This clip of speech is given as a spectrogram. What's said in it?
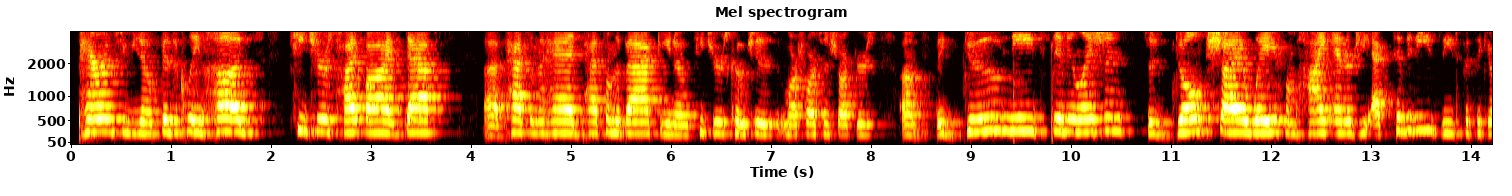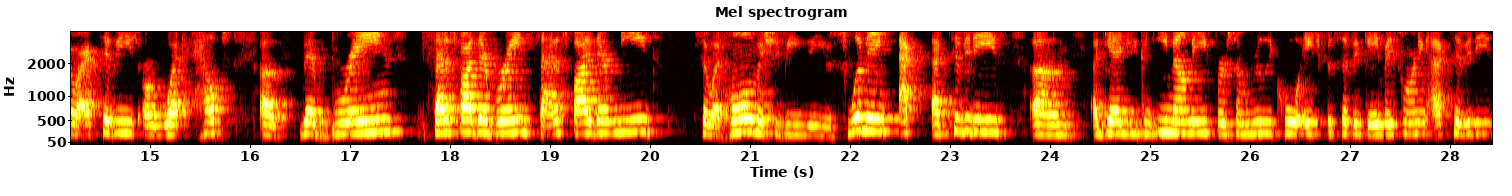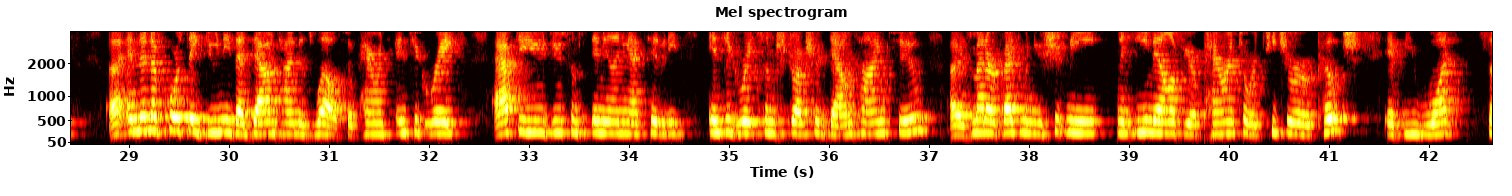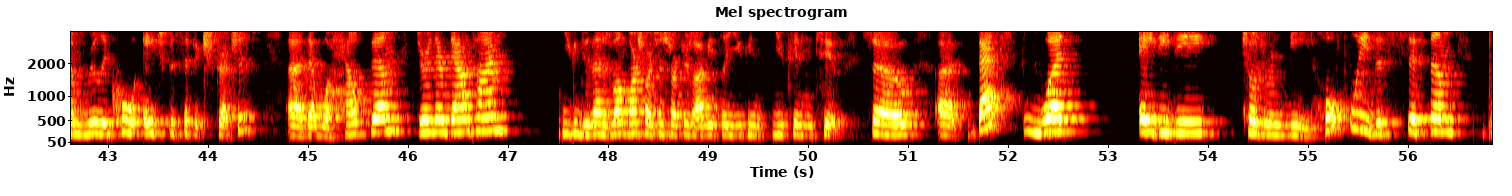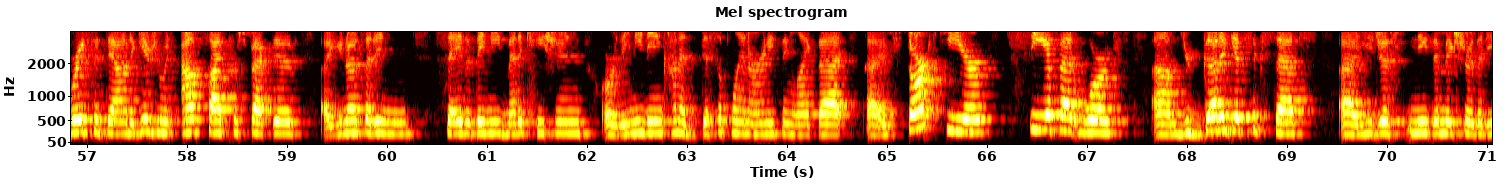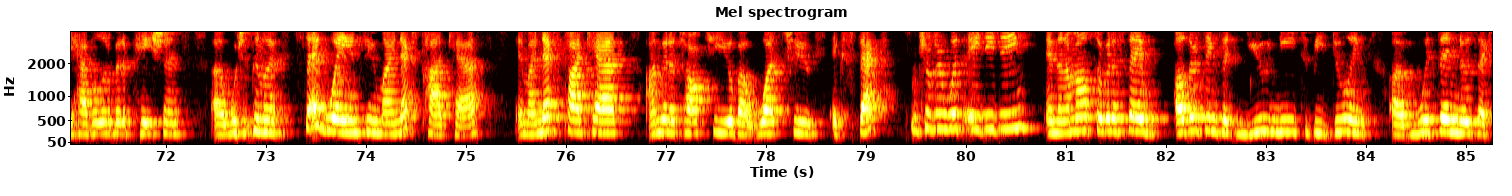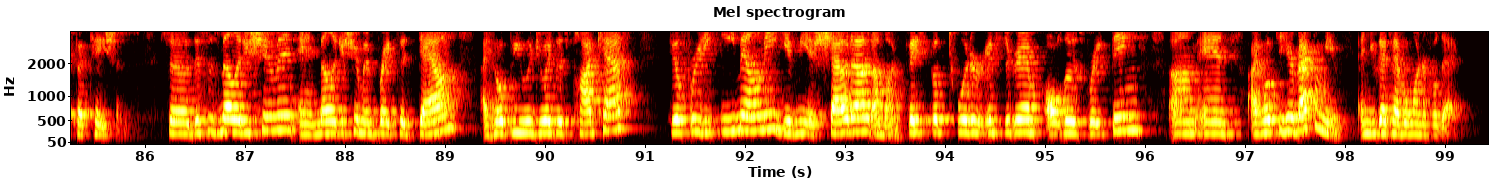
parents who, you know, physically hugs, teachers, high five, daps, uh, pats on the head, pats on the back, you know, teachers, coaches, martial arts instructors. Um, they do need stimulation, so don't shy away from high energy activities. These particular activities are what helps uh, their brain satisfy their brain, satisfy their needs. So at home, it should be the swimming act- activities. Um, again, you can email me for some really cool age specific game based learning activities. Uh, and then, of course, they do need that downtime as well. So parents integrate after you do some stimulating activities, integrate some structured downtime too. Uh, as a matter of fact, when you shoot me an email, if you're a parent or a teacher or a coach, if you want some really cool age specific stretches uh, that will help them during their downtime, you can do that as well. Martial arts instructors, obviously, you can you can too. So uh, that's what ADD children need. Hopefully, the system breaks it down. It gives you an outside perspective. Uh, you notice I didn't say that they need medication or they need any kind of discipline or anything like that. Uh, start here, see if that works. Um, you're gonna get success. Uh, you just need to make sure that you have a little bit of patience, uh, which is going to segue into my next podcast. In my next podcast, I'm going to talk to you about what to expect from children with ADD, and then I'm also going to say other things that you need to be doing uh, within those expectations. So this is Melody Shuman, and Melody Shuman breaks it down. I hope you enjoyed this podcast. Feel free to email me, give me a shout out. I'm on Facebook, Twitter, Instagram, all those great things. Um, and I hope to hear back from you. And you guys have a wonderful day.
